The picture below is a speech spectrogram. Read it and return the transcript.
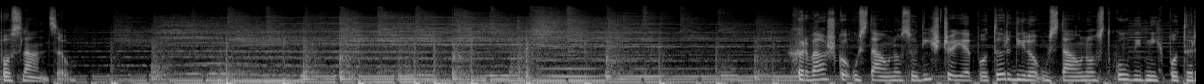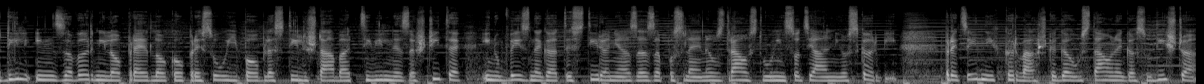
poslancev. Hrvaško ustavno sodišče je potrdilo ustavnost COVID-nih potrdil in zavrnilo predlog o presoji pooblastil štaba civilne zaščite in obveznega testiranja za zaposlene v zdravstvu in socialni oskrbi. Predsednik Hrvaškega ustavnega sodišča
